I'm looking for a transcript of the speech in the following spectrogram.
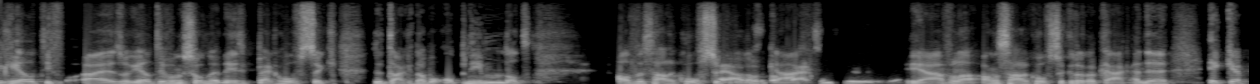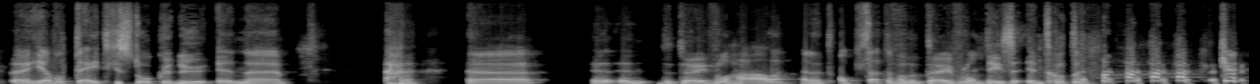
relatief, uh, zo relatief ongeschonden lees ik per hoofdstuk de dag dat we opnemen, omdat anders haal ik hoofdstukken ja, door elkaar. Ja, voilà, anders haal ik hoofdstukken door elkaar. En uh, ik heb uh, heel veel tijd gestoken nu in, in de duivel halen en het opzetten van de duivel om deze intro te maken.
